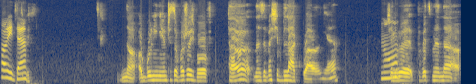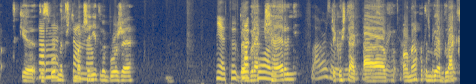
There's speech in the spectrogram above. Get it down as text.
To idę. No, ogólnie nie wiem czy zauważyłeś, bo to nazywa się Blackwall, nie? No, Czyli jakby powiedzmy na takie Czarna dosłowne ściana. przetłumaczenie to by było, że nie, to jest dobra Blackwall. czerń, Flowers czy jakoś tak, a w- ona potem me Black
